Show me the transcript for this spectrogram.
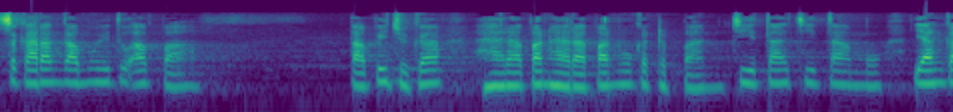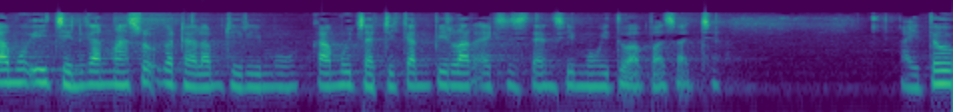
sekarang kamu itu apa. Tapi juga harapan-harapanmu ke depan, cita-citamu yang kamu izinkan masuk ke dalam dirimu. Kamu jadikan pilar eksistensimu itu apa saja. Nah, itu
